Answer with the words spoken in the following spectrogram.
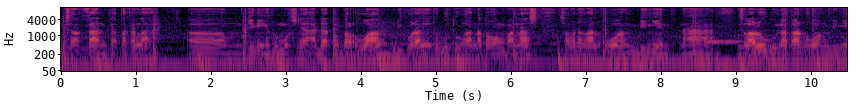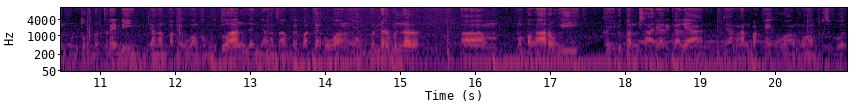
Misalkan katakanlah um, gini, rumusnya ada total uang dikurangi kebutuhan atau uang panas sama dengan uang dingin. Nah, selalu gunakan uang dingin untuk bertrading. Jangan pakai uang kebutuhan dan jangan sampai pakai uang yang benar-benar um, mempengaruhi kehidupan sehari-hari kalian. Jangan pakai uang-uang tersebut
